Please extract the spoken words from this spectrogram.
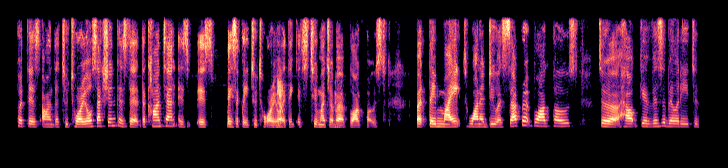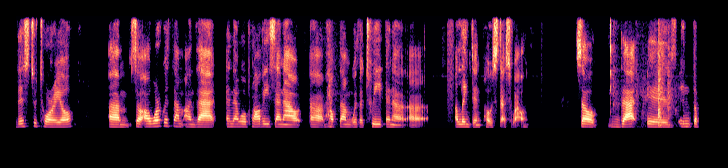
put this on the tutorial section because the, the content is, is basically tutorial. Yeah. I think it's too much of a blog post, but they might want to do a separate blog post to help give visibility to this tutorial. Um, so I'll work with them on that. And then we'll probably send out, uh, help them with a tweet and a, a, a LinkedIn post as well. So that is in the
